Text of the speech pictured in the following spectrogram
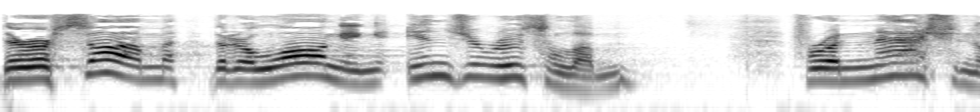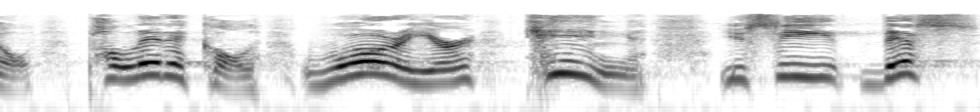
there are some that are longing in Jerusalem for a national, political, warrior king. You see, this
